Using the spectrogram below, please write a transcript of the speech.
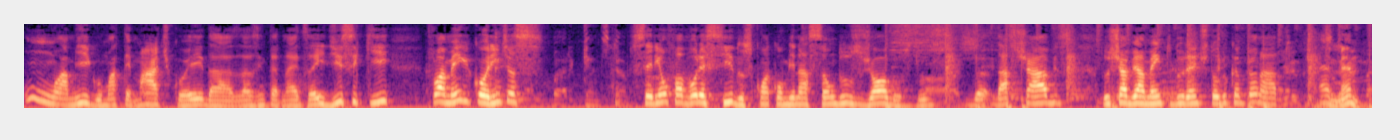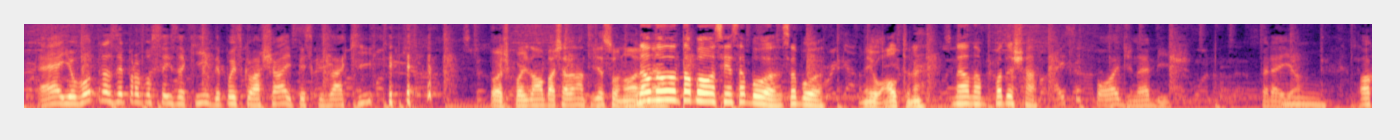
um amigo matemático aí das, das internets aí disse que Flamengo e Corinthians seriam favorecidos com a combinação dos jogos, dos- da- das chaves, do chaveamento durante todo o campeonato. É mesmo? É, e eu vou trazer pra vocês aqui, depois que eu achar e pesquisar aqui. Pô, acho que pode dar uma baixada na trilha sonora, Não, né? não, não, tá bom, assim, essa é boa, essa é boa. Tá meio alto, né? Não, não, pode deixar. Aí você pode, né, bicho? Pera aí, ó. Ó,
